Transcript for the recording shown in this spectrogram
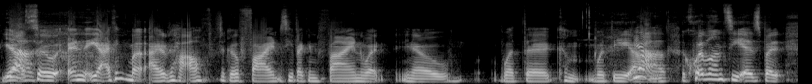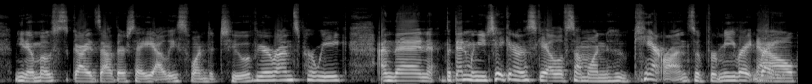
Yeah, Yeah. So and yeah, I think my, I'll have to go find see if I can find what you know what the com, what the um, Yeah. equivalency is. But you know, most guides out there say yeah, at least one to two of your runs per week. And then, but then when you take it on the scale of someone who can't run, so for me right now,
